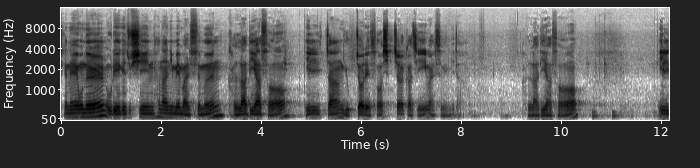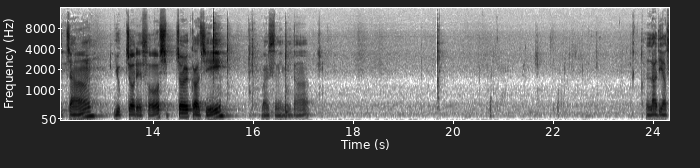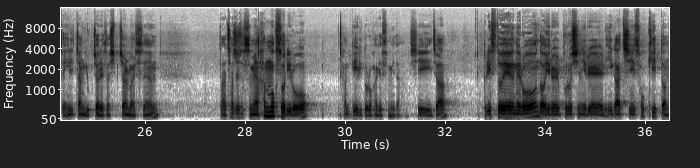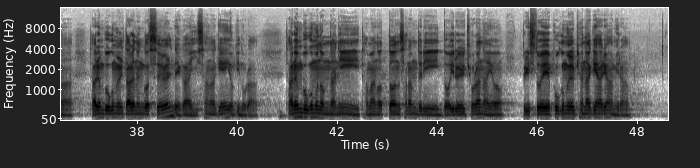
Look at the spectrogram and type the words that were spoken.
시간에 오늘 우리에게 주신 하나님의 말씀은 갈라디아서 1장 6절에서 10절까지 말씀입니다. 갈라디아서 1장 6절에서 10절까지 말씀입니다. 갈라디아서 1장 6절에서 10절 말씀 다 찾으셨으면 한 목소리로 함께 읽도록 하겠습니다. 시작. 그리스도의 은혜로 너희를 부르신 이를 이같이 속히 떠나 다른 복음을 따르는 것을 내가 이상하게 여기노라. 다른 복음은 없나니 다만 어떤 사람들이 너희를 교란하여 그리스도의 복음을 변하게 하려 함이라.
